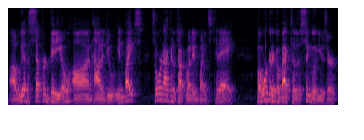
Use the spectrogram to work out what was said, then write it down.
Uh, we have a separate video on how to do invites, so we're not going to talk about invites today, but we're going to go back to the single user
